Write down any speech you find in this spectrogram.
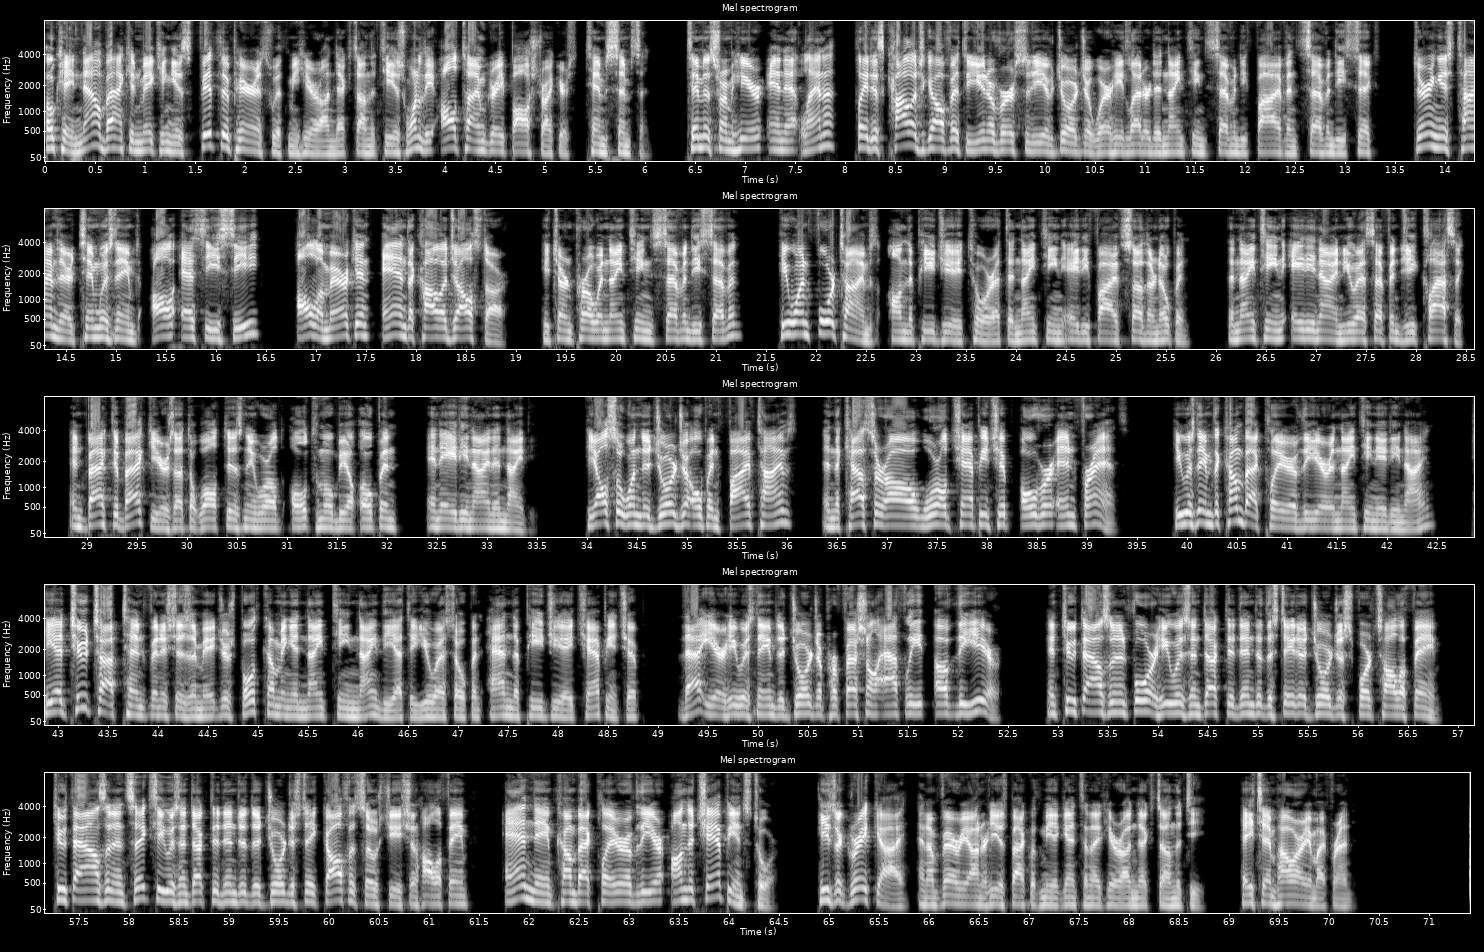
Okay, now back and making his fifth appearance with me here on Next on the Tee is one of the all-time great ball strikers, Tim Simpson. Tim is from here in Atlanta, played his college golf at the University of Georgia, where he lettered in 1975 and 76. During his time there, Tim was named All SEC, All American, and a college All Star. He turned pro in 1977. He won four times on the PGA Tour at the 1985 Southern Open, the 1989 USF&G Classic, and back-to-back years at the Walt Disney World Oldsmobile Open in 89 and 90. He also won the Georgia Open five times and the Cacharel World Championship over in France. He was named the Comeback Player of the Year in 1989. He had two top 10 finishes in majors, both coming in 1990 at the U.S. Open and the PGA Championship. That year, he was named the Georgia Professional Athlete of the Year. In 2004, he was inducted into the State of Georgia Sports Hall of Fame. 2006, he was inducted into the Georgia State Golf Association Hall of Fame and named Comeback Player of the Year on the Champions Tour. He's a great guy, and I'm very honored he is back with me again tonight here on Next on the Tee. Hey, Tim, how are you, my friend?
